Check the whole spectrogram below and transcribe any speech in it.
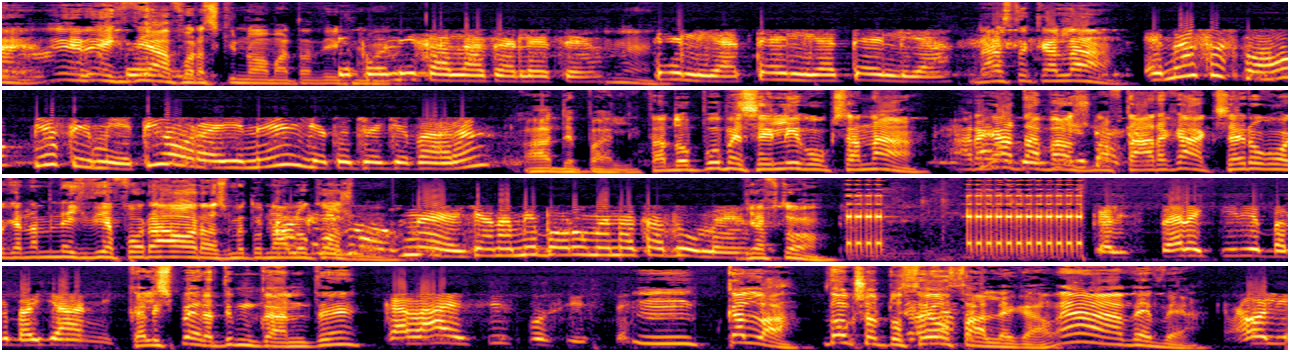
Ναι, ε, έχει διάφορα σκηνόματα και δείχνει. πολύ καλά τα λέτε. Ναι. Τέλεια, τέλεια, τέλεια. Να είστε καλά. Ε, να σας πω, μια στιγμή, τι ώρα είναι για τον Τζέγκεβάρα. Άντε πάλι. Θα το πούμε σε λίγο ξανά. Αργά τα βάζουν αυτά, αργά. Ξέρω εγώ για να μην έχει διαφορά ώρας με τον άλλο κόσμο. Ναι, για να μην μπορούμε να τα δούμε. Γι' αυτό. Καλησπέρα κύριε Μπαρμπαγιάννη. Καλησπέρα, τι μου κάνετε; Καλά, εσείς πώς είστε; Μ, καλά. Δόξα από το Θεό θα έλεγα. Α, βέβαια. Όλοι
